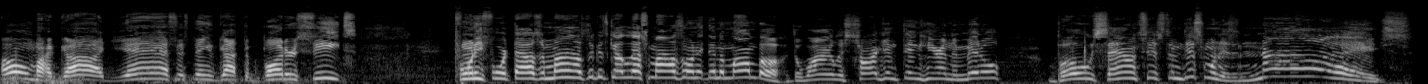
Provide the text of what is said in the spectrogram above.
oh my God, yes, this thing's got the butter seats. 24,000 miles. Look, it's got less miles on it than the Mamba. The wireless charging thing here in the middle. Bose sound system. This one is nice.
